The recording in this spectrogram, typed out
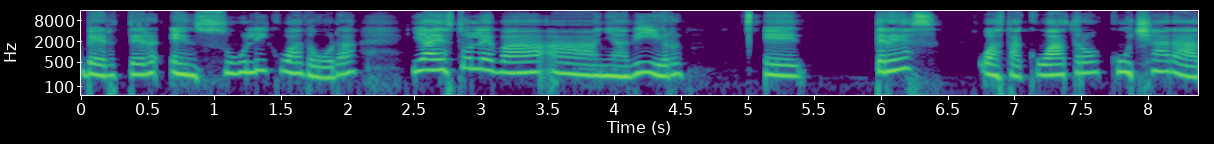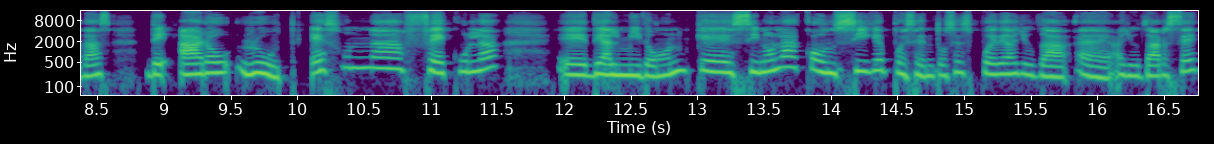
verter en su licuadora y a esto le va a añadir eh, tres o hasta cuatro cucharadas de arrowroot. Es una fécula eh, de almidón que si no la consigue, pues entonces puede ayudar, eh, ayudarse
